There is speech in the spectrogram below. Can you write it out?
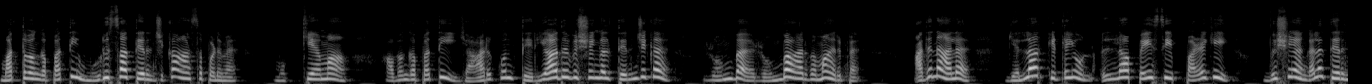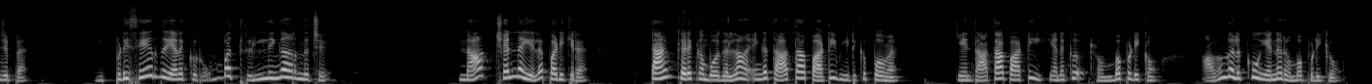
மத்தவங்க பத்தி முழுசா தெரிஞ்சுக்க ஆசைப்படுவேன். முக்கியமா அவங்க பத்தி யாருக்கும் தெரியாத விஷயங்கள் தெரிஞ்சுக்க ரொம்ப ரொம்ப ஆர்வமா இருப்பேன். அதனால எல்லார்கிட்டயும் நல்லா பேசி பழகி விஷயங்களை தெரிஞ்சுப்பேன். இப்படி செய்யறது எனக்கு ரொம்ப த்ரில்லிங்கா இருந்துச்சு. நான் சென்னையில படிக்கிறேன். டைம் கிடைக்கும் போதெல்லாம் எங்க தாத்தா பாட்டி வீட்டுக்கு போவேன். என் தாத்தா பாட்டி எனக்கு ரொம்ப பிடிக்கும். அவங்களுக்கும் என்ன ரொம்ப பிடிக்கும்?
